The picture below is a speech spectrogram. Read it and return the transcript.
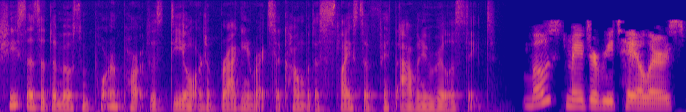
She says that the most important part of this deal are the bragging rights that come with a slice of Fifth Avenue real estate. Most major retailers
